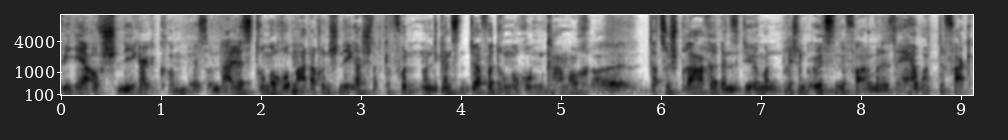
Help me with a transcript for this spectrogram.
wie er auf Schneeger gekommen ist. Und alles drumherum hat auch in Schneeger stattgefunden und die ganzen Dörfer drumherum kamen auch äh, dazu Sprache. Dann sind die irgendwann Richtung Uelzen gefahren und man so, hey, what the fuck?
